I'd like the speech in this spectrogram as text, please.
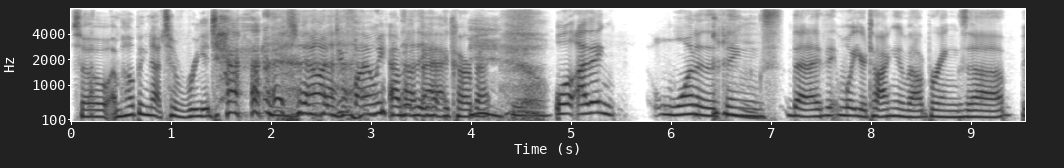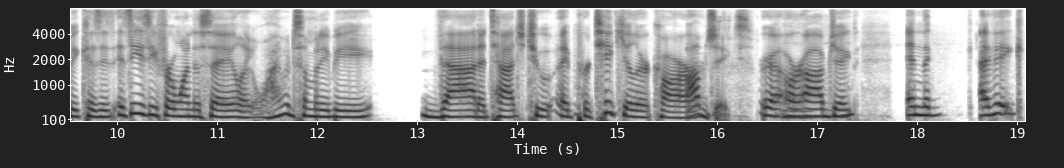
So I'm hoping not to reattach. now I do finally have now it that you back. have the car back. Yeah. Well, I think one of the things that I think what you're talking about brings up because it's, it's easy for one to say like, why would somebody be that attached to a particular car Object. or, or Mhm. object? And the I think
